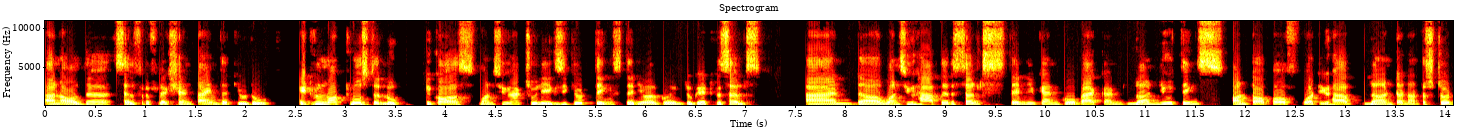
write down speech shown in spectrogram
and all the self reflection time that you do it will not close the loop because once you actually execute things then you are going to get results. And uh, once you have the results then you can go back and learn new things on top of what you have learned and understood.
